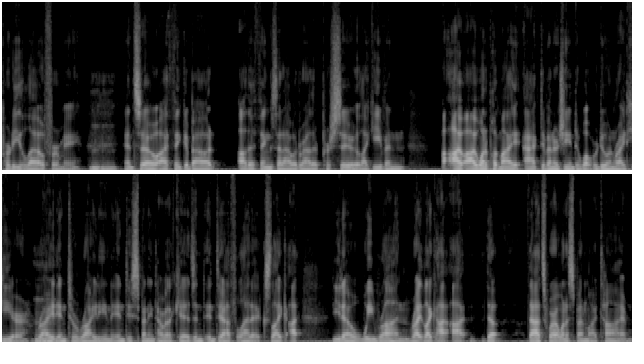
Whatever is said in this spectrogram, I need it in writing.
pretty low for me. Mhm. And so I think about other things that I would rather pursue, like even I, I want to put my active energy into what we're doing right here, right? Mm-hmm. Into writing, into spending time with the kids, and into athletics. Like I, you know, we run, right? Like I, I the, that's where I want to spend my time.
